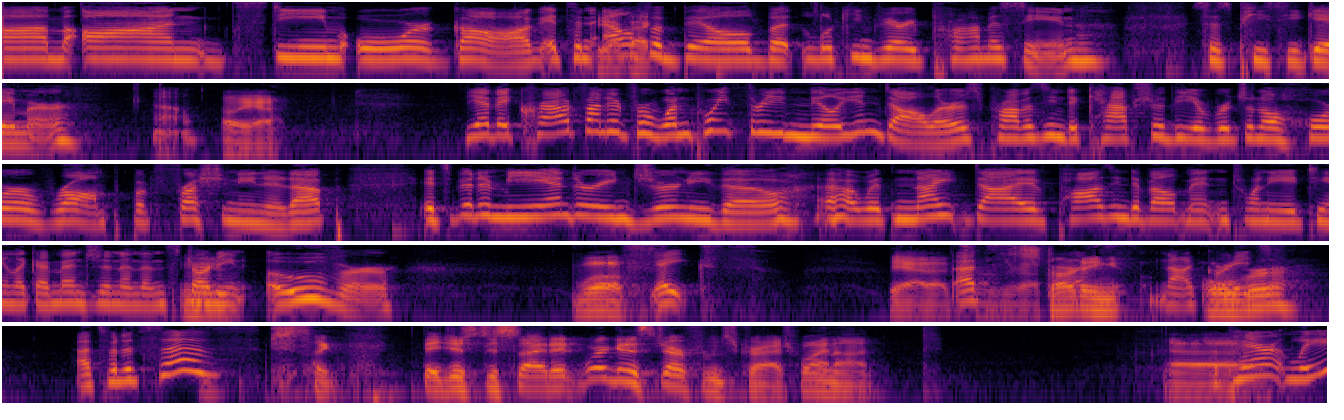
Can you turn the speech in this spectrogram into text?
um, on Steam or GOG. It's an Yeah, alpha back- build, but looking very promising. Says PC Gamer. Oh. Oh yeah. Yeah, they crowdfunded for $1.3 million, promising to capture the original horror romp, but freshening it up. It's been a meandering journey, though, uh, with Nightdive pausing development in 2018, like I mentioned, and then starting over. Woof. Yikes. Yeah, that That's- rough. Starting That's not great. over. That's what it says. Just like they just decided we're gonna start from scratch. Why not? Apparently.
